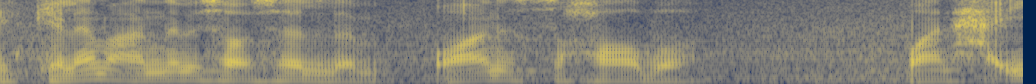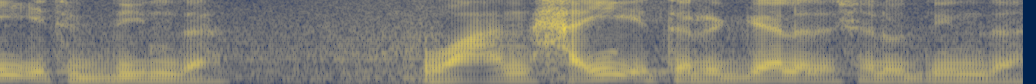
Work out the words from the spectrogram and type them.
الكلام عن النبي صلى الله عليه وسلم وعن الصحابة وعن حقيقة الدين ده وعن حقيقة الرجاله اللي شالوا الدين ده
